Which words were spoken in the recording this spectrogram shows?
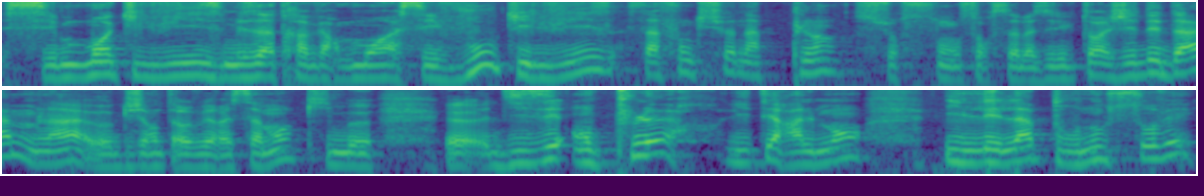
c'est moi qu'il vise, mais à travers moi, c'est vous qu'il vise, ça fonctionne à plein sur, son, sur sa base électorale. J'ai des dames là que j'ai interviewées récemment qui me disaient en pleurs, littéralement, il est là pour nous sauver.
